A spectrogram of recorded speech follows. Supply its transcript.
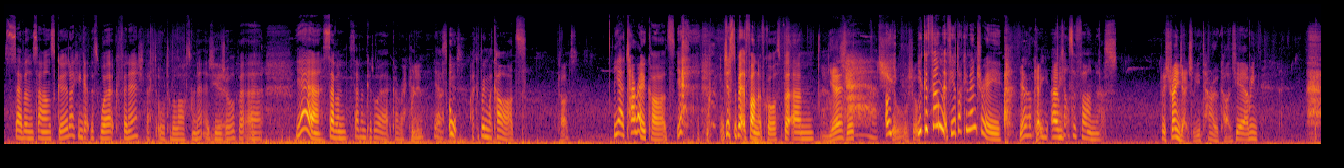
Seven sounds good. I can get this work finished. Left it all to the last minute as Yeah. usual, but uh, yeah, seven seven could work. I reckon. Brilliant. Yeah. Oh. I could bring my cards. Cards. Yeah, tarot cards. Yeah, just a bit of fun, of course. But um, Yeah. yeah. Oh, Sure. you- sure. you could film it for your documentary. Yeah. Okay. Um, lots of fun. that's pretty strange, actually. Tarot cards. Yeah. I mean, I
